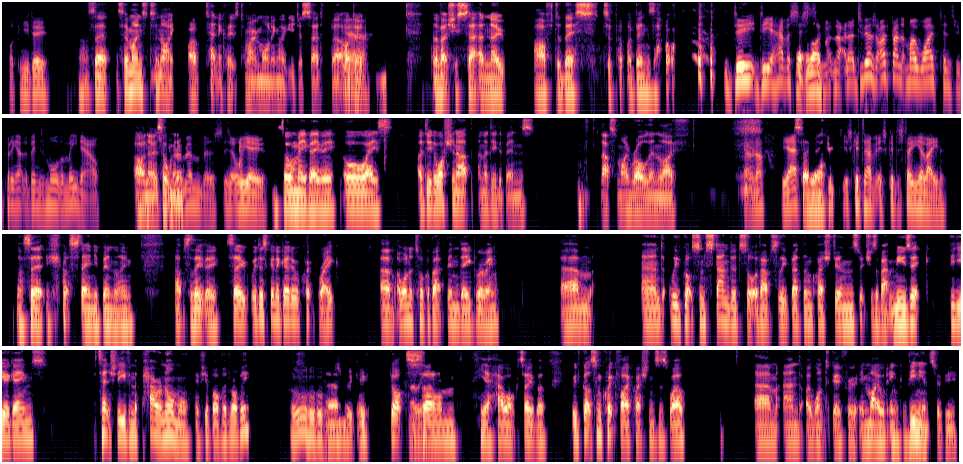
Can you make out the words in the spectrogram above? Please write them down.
what can you do? That's it. So mine's tonight. Well, technically it's tomorrow morning, like you just said, but I'll do it. And I've actually set a note after this to put my bins out. Do you, do you have a system life? like that? And uh, to be honest, I've found that my wife tends to be putting out the bins more than me now. Oh no, it's all she me. remembers. Is it all you? It's all me, baby. Always. I do the washing up and I do the bins. That's my role in life. Fair enough. Yeah. So yeah, It's good- to have. It's good to stay in your lane. that's it. You've got to stay in your bin lane. Absolutely. So we're just going to go to a quick break. Um, I want to talk about bin day brewing. Um, and we've got some standard sort of absolute bedlam questions, which is about music, video games, potentially even the paranormal, if you're bothered, Robbie. Oh, Um, we've got some, yeah, how October. We've got some quick fire questions as well. Um, and I want to go through a mild inconvenience with you.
